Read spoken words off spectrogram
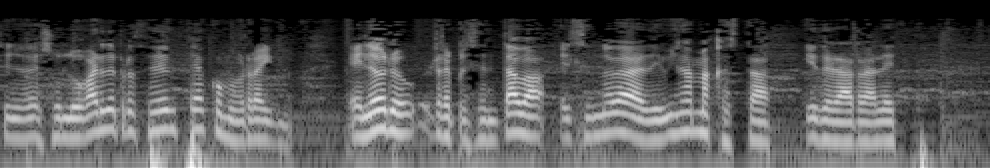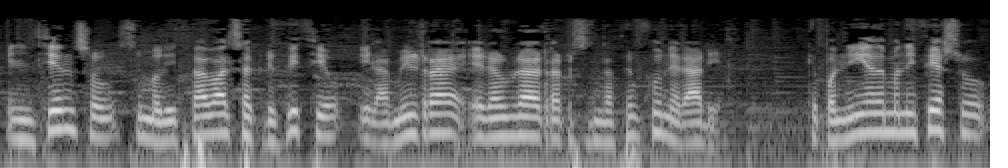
sino de su lugar de procedencia como reino. El oro representaba el signo de la divina majestad y de la realeza. El incienso simbolizaba el sacrificio y la mirra era una representación funeraria que ponía de manifiesto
